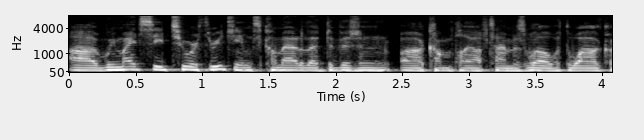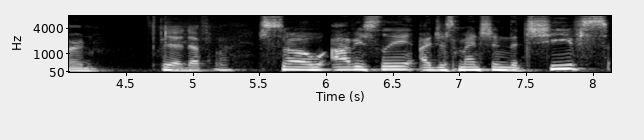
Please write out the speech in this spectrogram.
Uh, we might see two or three teams come out of that division uh, come playoff time as well with the wild card. Yeah, definitely. So obviously, I just mentioned the Chiefs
